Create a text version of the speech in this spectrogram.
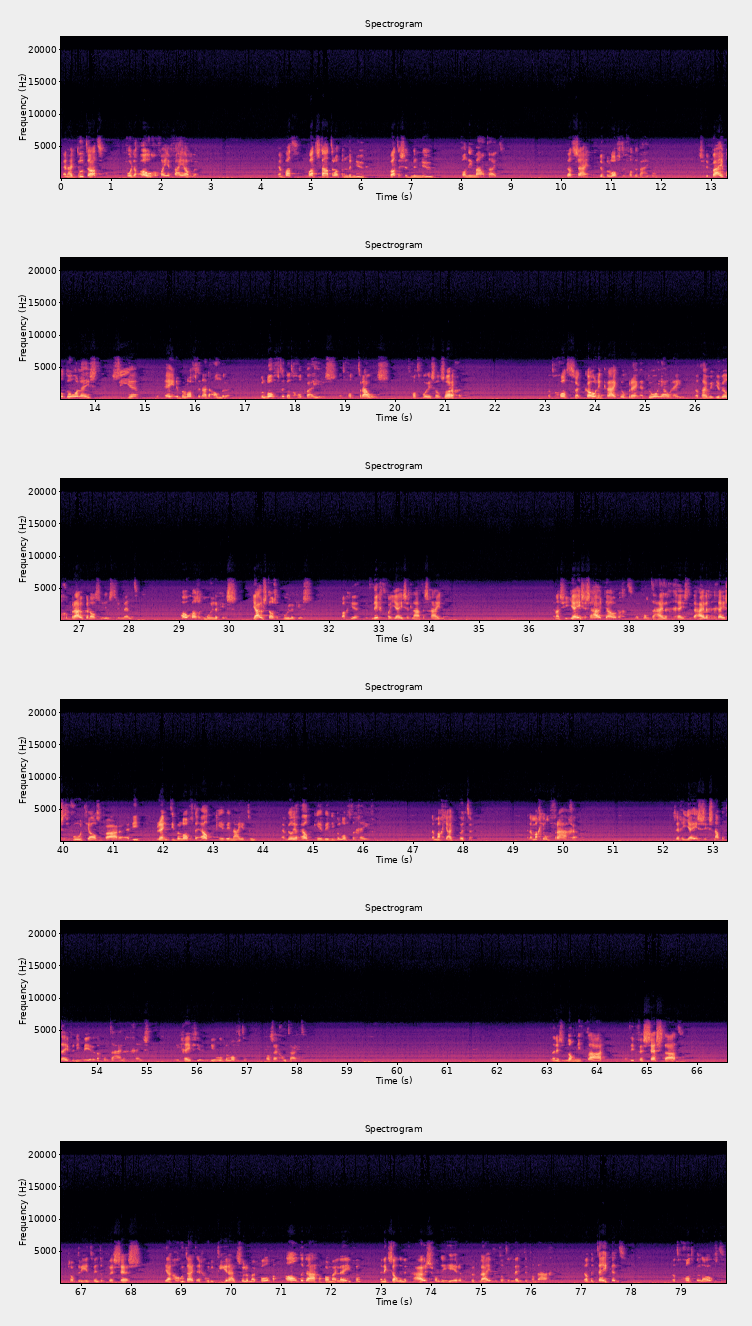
En hij doet dat voor de ogen van je vijanden. En wat, wat staat er op het menu? Wat is het menu van die maaltijd? Dat zijn de beloften van de Bijbel. Als je de Bijbel doorleest, zie je de ene belofte naar de andere. Belofte dat God bij je is, dat God trouw is, God voor je zal zorgen. Dat God zijn koninkrijk wil brengen door jou heen. Dat hij je wil gebruiken als een instrument. Ook als het moeilijk is. Juist als het moeilijk is. Mag je het licht van Jezus laten schijnen. En als je Jezus uitnodigt, dan komt de Heilige Geest. De Heilige Geest voert je als het ware. En die brengt die belofte elke keer weer naar je toe. En wil je elke keer weer die belofte geven. dan mag je uitputten. En dan mag je om vragen. Zeggen, Jezus, ik snap het even niet meer. En dan komt de Heilige Geest. En die geeft je een nieuwe belofte van zijn goedheid. En dan is het nog niet klaar, want in vers 6 staat, Psalm 23 vers 6, ja, goedheid en goede tierheid zullen mij volgen al de dagen van mijn leven, en ik zal in het huis van de Heer verblijven tot de lengte van dagen. Dat betekent dat God belooft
